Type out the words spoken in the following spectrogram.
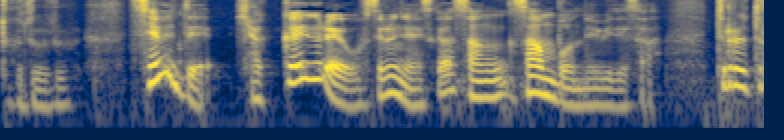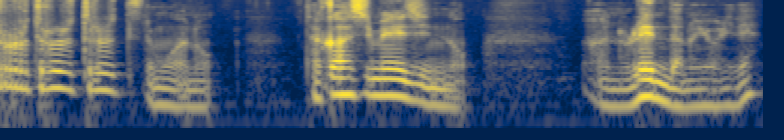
ドゥルルせめて100回ぐらい押せるんじゃないですか？3, 3本の指でさ。トゥルトゥルトゥルトゥルってってもうあの高橋名人のあの連打のようにね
